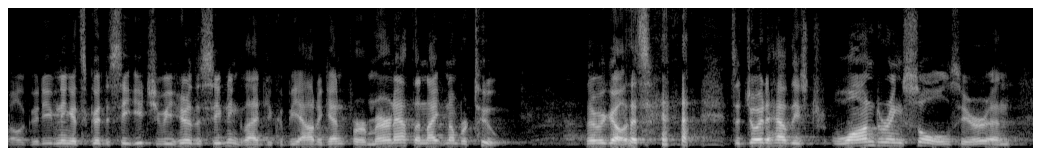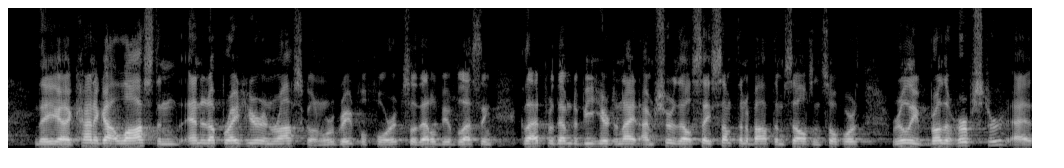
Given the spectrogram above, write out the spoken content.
Well, good evening. It's good to see each of you here this evening. Glad you could be out again for Maranatha night number two. There we go. That's it's a joy to have these wandering souls here, and they uh, kind of got lost and ended up right here in Roscoe, and we're grateful for it. So that'll be a blessing. Glad for them to be here tonight. I'm sure they'll say something about themselves and so forth. Really, Brother Herbster, uh,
